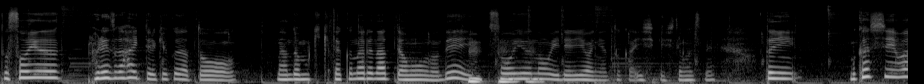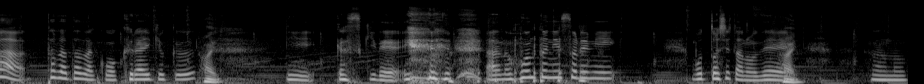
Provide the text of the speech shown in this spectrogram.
とそういうフレーズが入ってる曲だと何度も聴きたくなるなって思うので、そういうのを入れるようにとか意識してますね。本当に昔はただただこう暗い曲に、が好きで あの本当にそれに没頭してたので、はい、あの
